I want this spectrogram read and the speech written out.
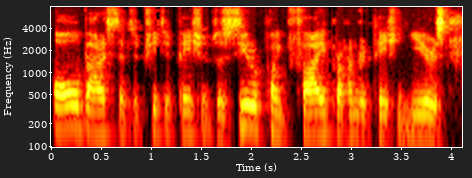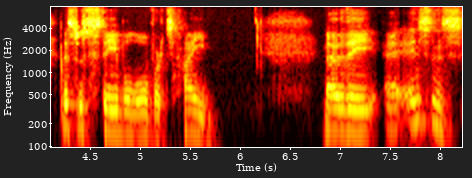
all baricitinib treated patients was 0.5 per 100 patient years. This was stable over time. Now, the uh, incidence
